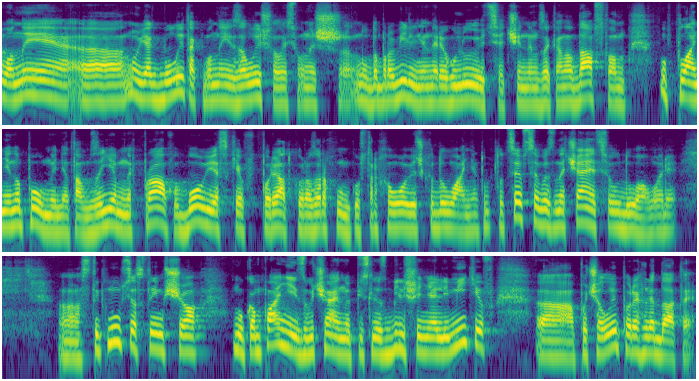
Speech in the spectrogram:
вони е, ну як були, так вони і залишились. Вони ж ну добровільні, не регулюються чинним законодавством. Ну, в плані наповнення там взаємних прав, обов'язків в порядку розрахунку страхового відшкодування. Тобто, це все визначається у договорі. Стикнувся з тим, що ну, компанії, звичайно, після збільшення лімітів почали переглядати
